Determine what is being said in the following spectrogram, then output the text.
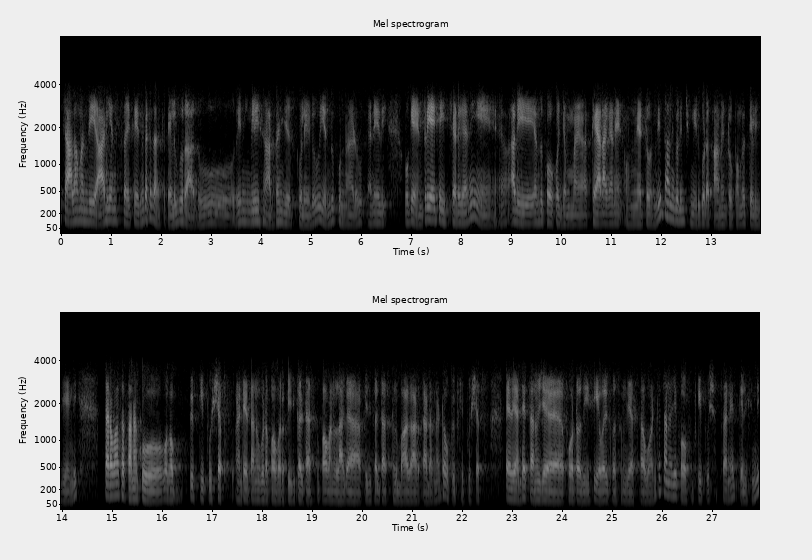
చాలామంది ఆడియన్స్ అయితే ఎందుకంటే తనకి తెలుగు రాదు ఇంగ్లీష్ అర్థం చేసుకోలేడు ఎందుకున్నాడు అనేది ఓకే ఎంట్రీ అయితే ఇచ్చాడు కానీ అది ఎందుకో కొంచెం తేడాగానే ఉన్నట్టు ఉంది. దాని గురించి మీరు కూడా కామెంట్ రూపంలో తెలియజేయండి. తర్వాత తనకు ఒక ఫిఫ్టీ పుషప్స్ అంటే తను కూడా పవర్ ఫిజికల్ టాస్క్ పవన్ లాగా ఫిజికల్ టాస్క్లు బాగా ఆడతాడు అన్నట్టు ఒక ఫిఫ్టీ పుషప్స్ ఏది అంటే తనుజ ఫోటో తీసి ఎవరి కోసం చేస్తావు అంటే తనుజకు ఒక ఫిఫ్టీ పుషప్స్ అనేది తెలిసింది.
